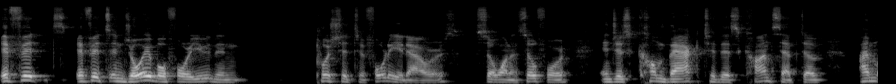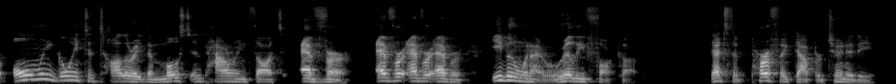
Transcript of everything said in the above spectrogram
If it's if it's enjoyable for you then push it to 48 hours so on and so forth and just come back to this concept of i'm only going to tolerate the most empowering thoughts ever ever ever ever even when i really fuck up that's the perfect opportunity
